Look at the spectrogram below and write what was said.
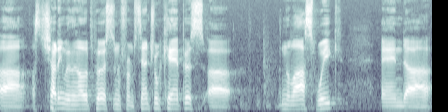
Uh, I was chatting with another person from Central Campus uh, in the last week, and, uh,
